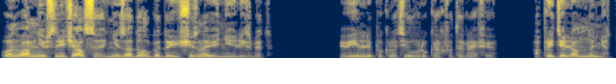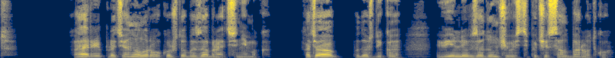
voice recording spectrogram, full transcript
Он вам не встречался незадолго до исчезновения Элизабет? Вилли покрутил в руках фотографию. Определенно нет. Харри протянул руку, чтобы забрать снимок. Хотя, подожди-ка, Вилли в задумчивости почесал бородку.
